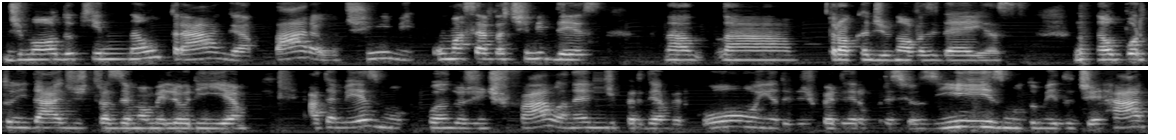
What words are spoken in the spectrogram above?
de modo que não traga para o time uma certa timidez na, na troca de novas ideias, na oportunidade de trazer uma melhoria, até mesmo quando a gente fala, né, de perder a vergonha, de perder o preciosismo, do medo de errar,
